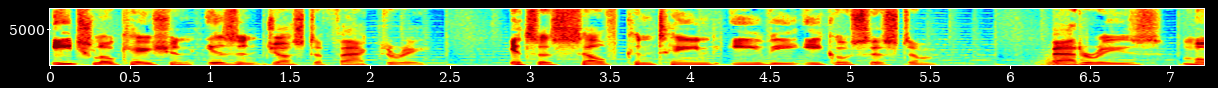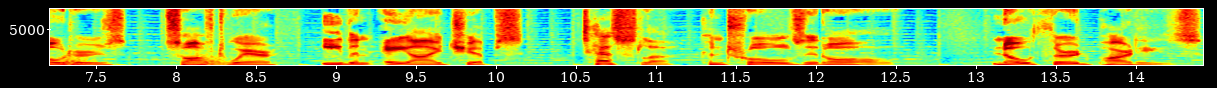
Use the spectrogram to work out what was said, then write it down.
Each location isn't just a factory, it's a self-contained EV ecosystem. Batteries, motors, software, even AI chips Tesla controls it all. No third parties,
